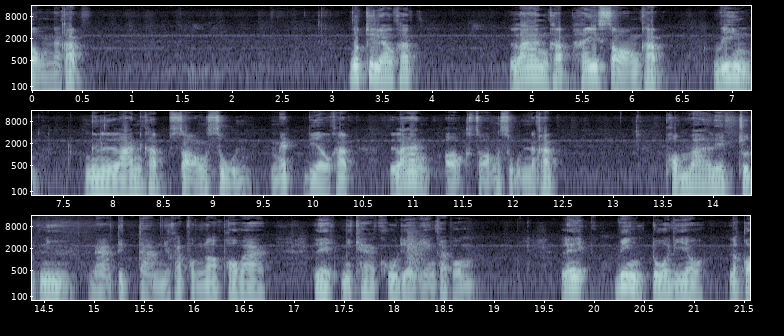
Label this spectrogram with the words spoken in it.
รงๆนะครับงวดที่แล้วครับ ล่างครับให้ 2 ครับ วิ่งเงินล้านครับ 20 เม็ดเดียวครับ ล่างออก 20 นะครับ ผมว่าเลขชุดนี้น่าติดตามอยู่ครับผมเนาะเพราะว่าเลขมีแค่คู่เดียวเองครับผม เลขวิ่งตัวเดียวแล้วก็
